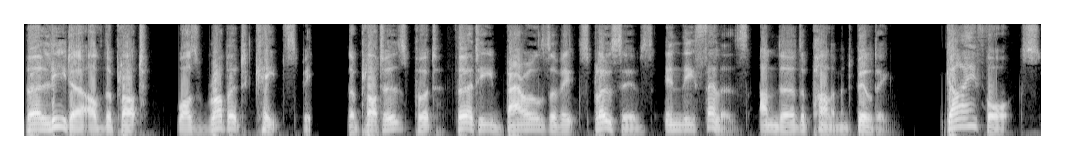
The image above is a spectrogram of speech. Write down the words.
The leader of the plot was Robert Catesby. The plotters put 30 barrels of explosives in the cellars under the Parliament building. Guy Fawkes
